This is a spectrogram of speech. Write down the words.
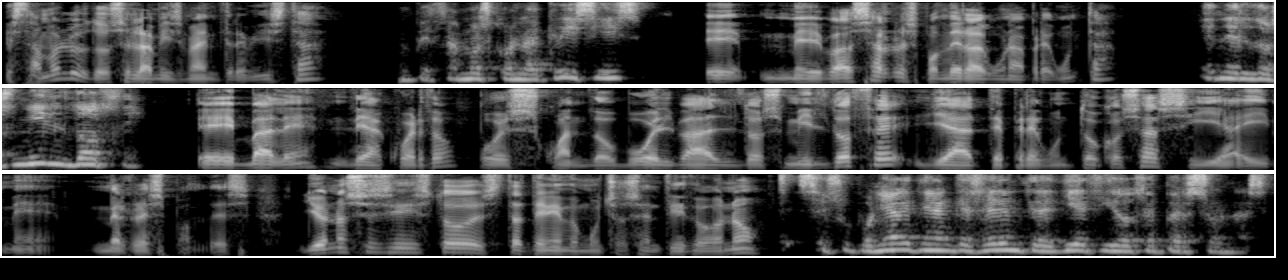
¿Estamos los dos en la misma entrevista? Empezamos con la crisis. Eh, ¿Me vas a responder alguna pregunta? En el 2012. Eh, vale, de acuerdo. Pues cuando vuelva al 2012 ya te pregunto cosas y ahí me, me, respondes. Yo no sé si esto está teniendo mucho sentido o no. Se suponía que tenían que ser entre 10 y 12 personas.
